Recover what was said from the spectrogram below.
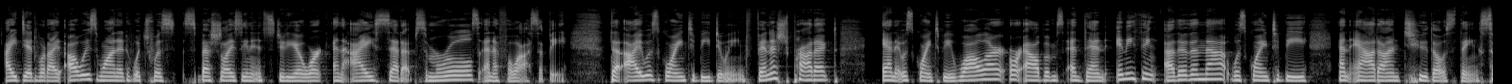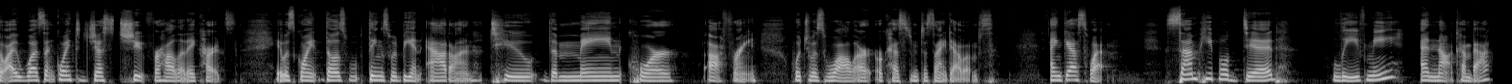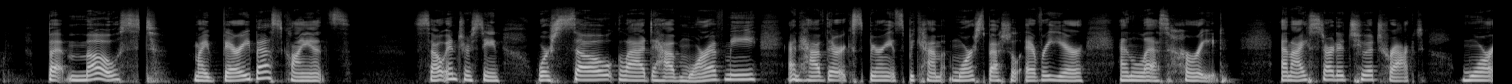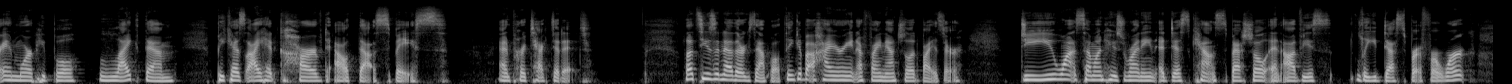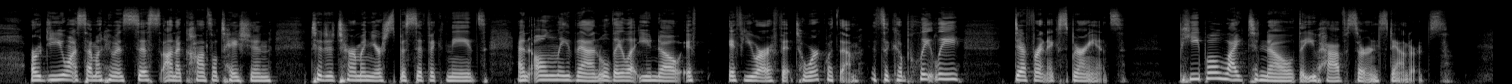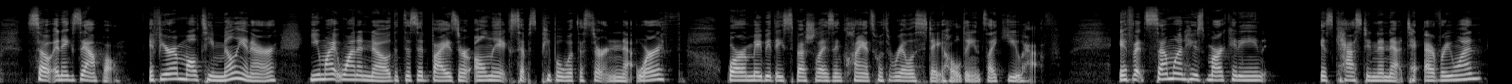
I did what I'd always wanted, which was specializing in studio work. And I set up some rules and a philosophy that I was going to be doing finished product and it was going to be wall art or albums. And then anything other than that was going to be an add on to those things. So I wasn't going to just shoot for holiday cards. It was going, those things would be an add on to the main core offering, which was wall art or custom designed albums. And guess what? Some people did leave me and not come back, but most, my very best clients, so interesting. We're so glad to have more of me and have their experience become more special every year and less hurried. And I started to attract more and more people like them because I had carved out that space and protected it. Let's use another example. Think about hiring a financial advisor. Do you want someone who's running a discount special and obviously desperate for work? Or do you want someone who insists on a consultation to determine your specific needs and only then will they let you know if if you are a fit to work with them? It's a completely different experience. People like to know that you have certain standards. So, an example if you're a multimillionaire, you might want to know that this advisor only accepts people with a certain net worth, or maybe they specialize in clients with real estate holdings like you have. If it's someone whose marketing is casting a net to everyone,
